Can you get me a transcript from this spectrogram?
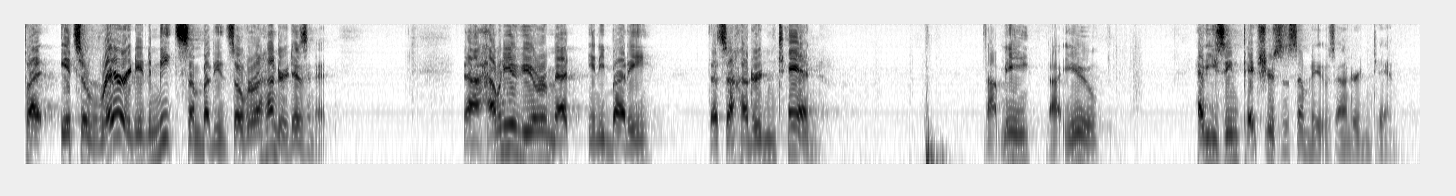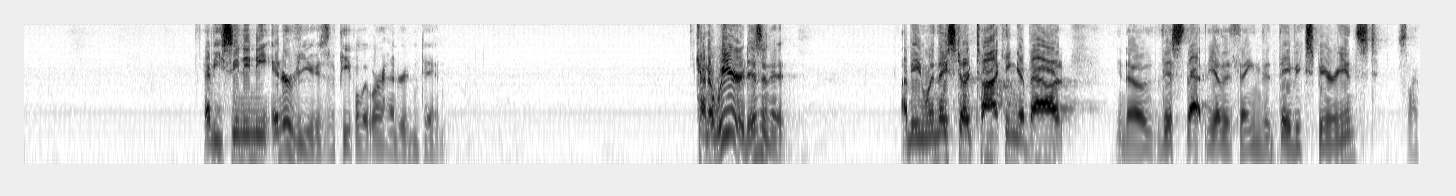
But it's a rarity to meet somebody that's over 100, isn't it? Now, how many of you ever met anybody that's 110? Not me, not you. Have you seen pictures of somebody that was 110? Have you seen any interviews of people that were 110? Kind of weird, isn't it? I mean, when they start talking about, you know, this, that, and the other thing that they've experienced, it's like,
